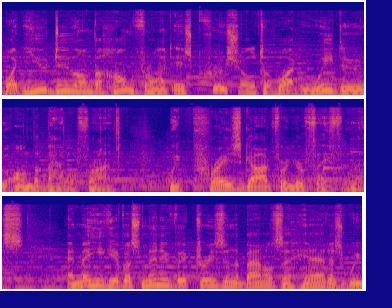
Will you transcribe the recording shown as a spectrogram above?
What you do on the home front is crucial to what we do on the battlefront. We praise God for your faithfulness, and may He give us many victories in the battles ahead as we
